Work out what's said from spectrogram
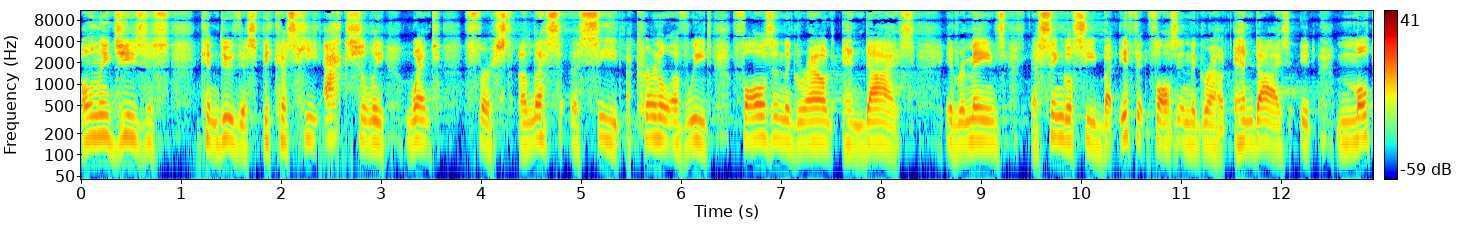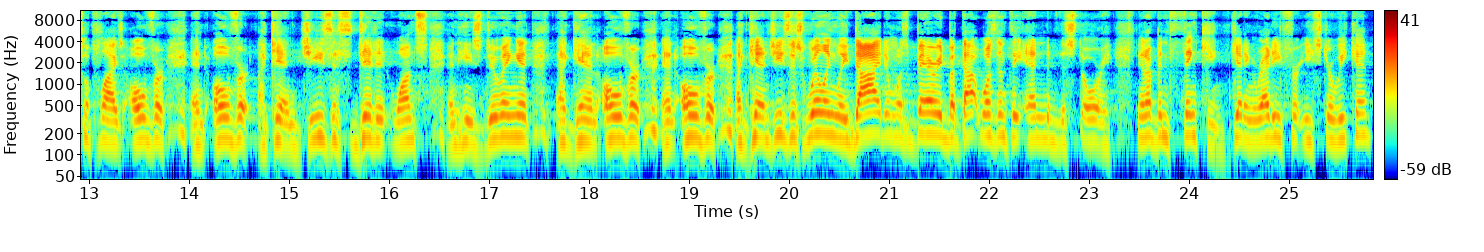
Only Jesus can do this because he actually went first. Unless a seed, a kernel of wheat, falls in the ground and dies, it remains a single seed. But if it falls in the ground and dies, it multiplies over and over again. Jesus did it once and he's doing it again over and over again. Jesus willingly died and was buried, but that wasn't the end of the story. And I've been thinking, getting ready for Easter weekend.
